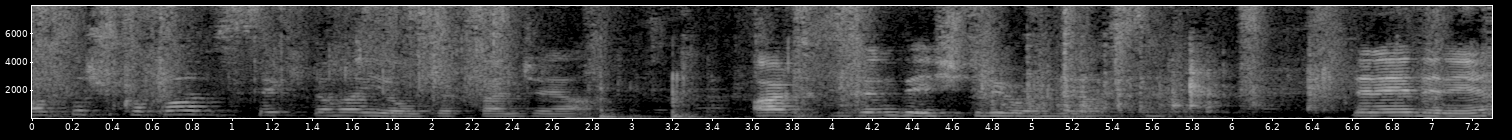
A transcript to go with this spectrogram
aslında şu kapağa dizsek daha iyi olacak bence ya. Artık düzeni değiştiriyorum biraz. Deneye deneye.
